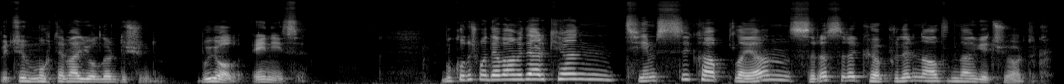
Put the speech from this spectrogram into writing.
bütün muhtemel yolları düşündüm. Bu yol en iyisi. Bu konuşma devam ederken Tims'i kaplayan sıra sıra köprülerin altından geçiyorduk.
